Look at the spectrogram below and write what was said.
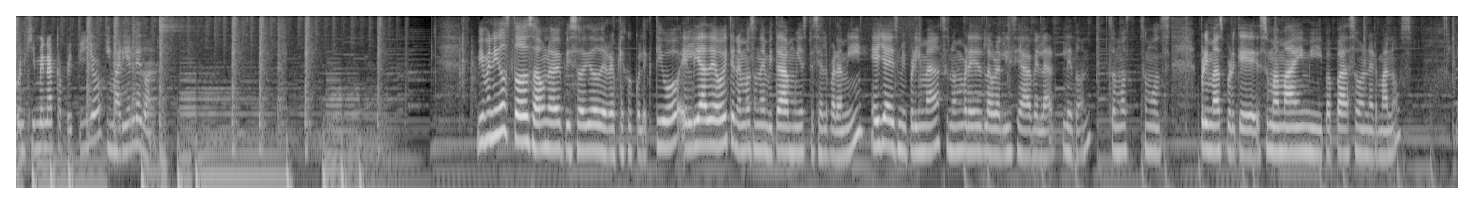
Con Jimena Capetillo y Mariel Ledón. Bienvenidos todos a un nuevo episodio de Reflejo Colectivo. El día de hoy tenemos una invitada muy especial para mí. Ella es mi prima, su nombre es Laura Alicia Velar Ledón. Somos, somos primas porque su mamá y mi papá son hermanos.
